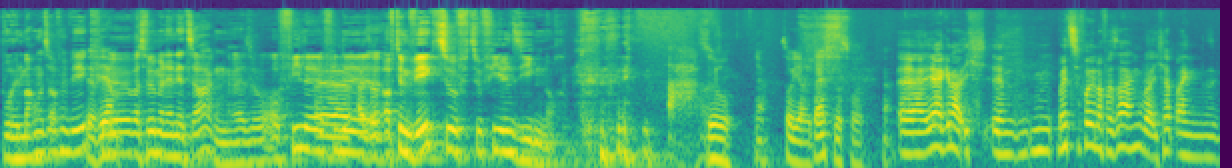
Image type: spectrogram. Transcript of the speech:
wohin machen wir uns auf den Weg? Ja, äh, was will man denn jetzt sagen? Also auf viele, Äh, viele also- auf dem Weg zu, zu vielen Siegen noch. So, ja. so, ja, dein Schlusswort. Ja. Äh, ja, genau. Ich ähm, möchte vorher noch was sagen, weil ich habe ein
